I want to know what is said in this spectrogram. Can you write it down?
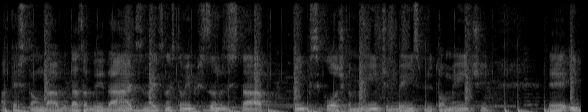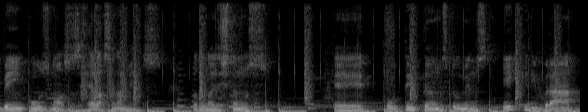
a questão da, das habilidades, mas nós também precisamos estar bem psicologicamente, bem espiritualmente é, e bem com os nossos relacionamentos. Quando nós estamos é, ou tentamos pelo menos equilibrar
